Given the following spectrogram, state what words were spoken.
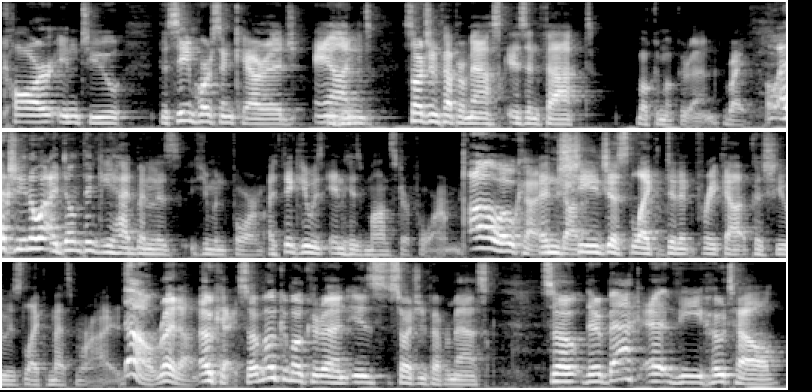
car into the same horse and carriage, and mm-hmm. Sergeant Pepper Mask is in fact Mokumokuren. Right. Oh, actually, you know what? I don't think he had been in his human form. I think he was in his monster form, Oh, okay. and Got she it. just like didn't freak out because she was like mesmerized. Oh, right on. Okay, so Mokumokuren is Sergeant Pepper Mask. So they're back at the hotel.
